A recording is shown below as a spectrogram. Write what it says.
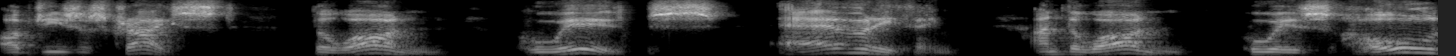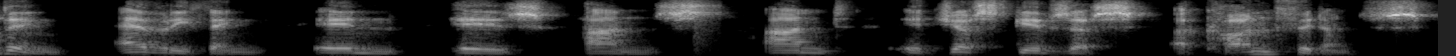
of Jesus Christ, the one who is everything and the one who is holding everything in his hands. And it just gives us a confidence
